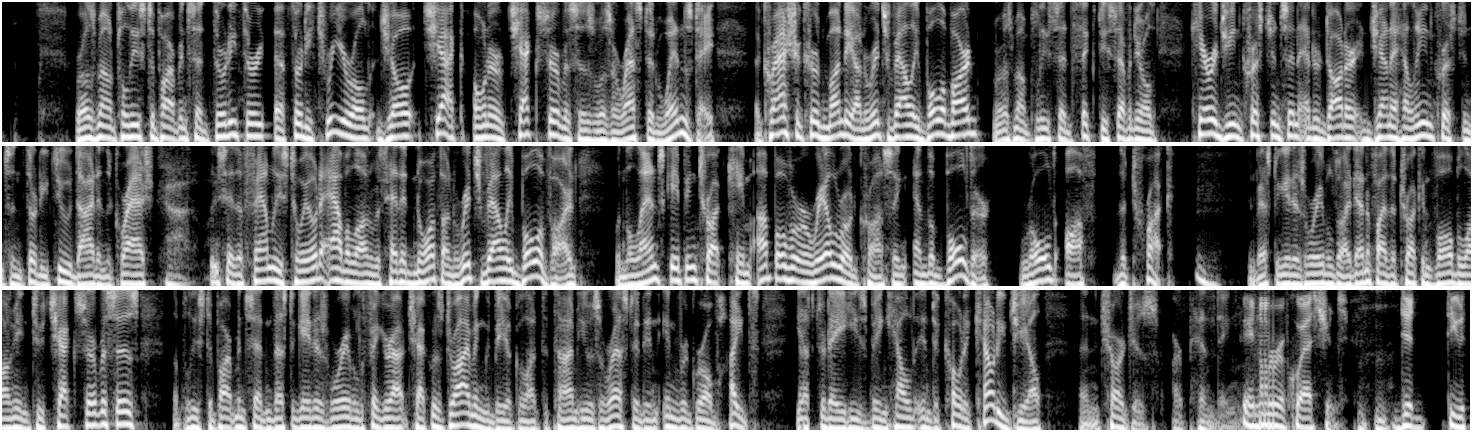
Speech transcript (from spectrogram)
Rosemount Police Department said 33 uh, year old Joe Check, owner of Check Services, was arrested Wednesday. The crash occurred Monday on Rich Valley Boulevard. Rosemount Police said 67 year old Kara Jean Christensen and her daughter Jenna Helene Christensen, 32, died in the crash. Police say the family's Toyota Avalon was headed north on Rich Valley Boulevard when the landscaping truck came up over a railroad crossing and the boulder rolled off the truck. Mm-hmm. Investigators were able to identify the truck involved belonging to Czech Services. The police department said investigators were able to figure out Czech was driving the vehicle at the time he was arrested in Inver Grove Heights. Yesterday, he's being held in Dakota County Jail and charges are pending. A number of questions. Mm-hmm. Did do you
